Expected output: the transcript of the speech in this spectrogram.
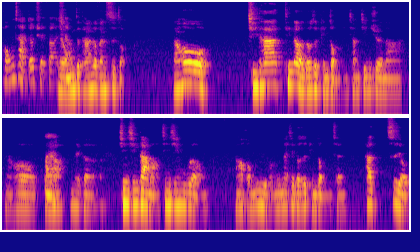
红茶就全发对，我们酵，这台湾就分四种，然后其他听到的都是品种名，像金萱啊，然后白毫、那个清新大毛、清新乌龙，然后红玉、红玉那些都是品种名称，它是有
